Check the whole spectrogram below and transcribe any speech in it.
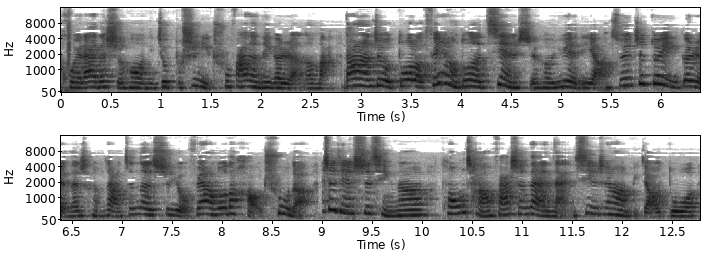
回来的时候，你就不是你出发的那个人了嘛，当然就多了非常多的见识和阅历啊，所以这对一个。人的成长真的是有非常多的好处的。这件事情呢，通常发生在男性身上比较多，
